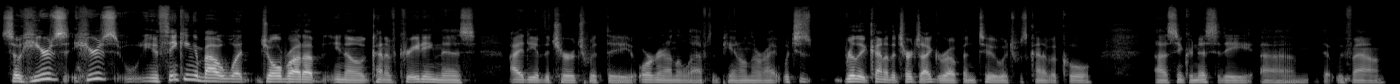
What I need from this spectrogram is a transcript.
so here's here's you know thinking about what Joel brought up, you know, kind of creating this idea of the church with the organ on the left and piano on the right, which is really kind of the church I grew up in too, which was kind of a cool uh, synchronicity um, that we found,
